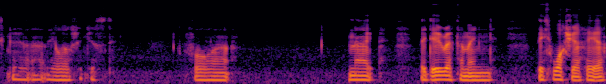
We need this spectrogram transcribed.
Screw that out, the oil should just fall out. Now, they do recommend this washer here.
